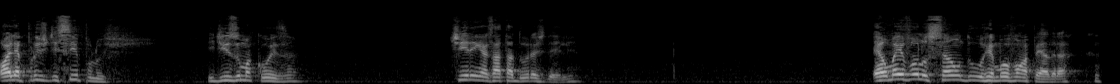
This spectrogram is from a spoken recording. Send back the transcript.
olha para os discípulos e diz uma coisa: tirem as ataduras dele. É uma evolução do removam a pedra.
